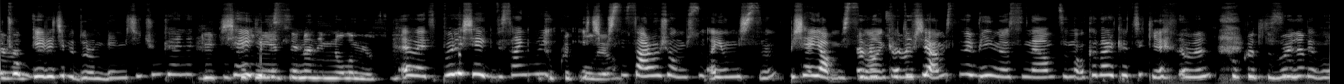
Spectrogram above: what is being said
Evet. çok gerici bir durum benim için. Çünkü hani Geçmişteki Şey gibisin. niyetlerinden emin olamıyorsun. evet böyle şey gibi sanki böyle Çok kötü oluyor. içmişsin sarhoş olmuşsun ayılmışsın. Bir şey yapmışsın Evet, kötü bir evet. şey yapmışsın ve bilmiyorsun ne yaptığını. O kadar kötü ki. Evet. Çok kötü. Böyle Kesinlikle bu.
